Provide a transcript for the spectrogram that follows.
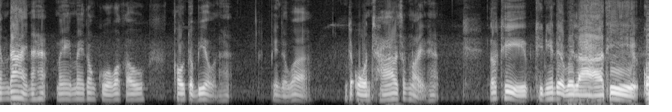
ยังได้นะฮะไม่ไม่ต้องกลัวว่าเขาเขาจะเบี้ยวนะฮะเพียงแต่ว่าจะโอนช้าสักหน่อยนะฮะแล้วที่ทีนี้เดี๋ยวเวลาที่โอ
